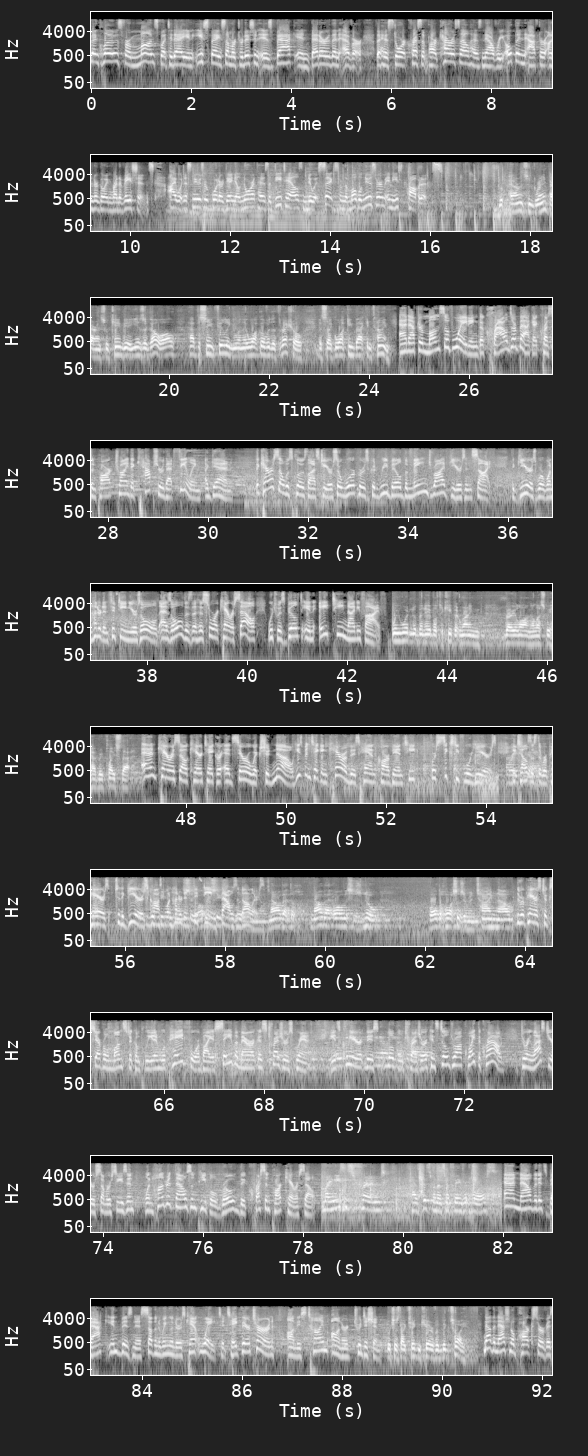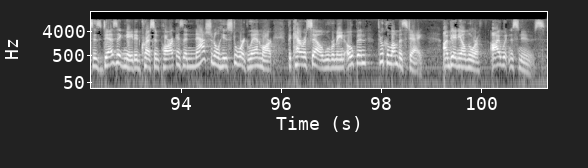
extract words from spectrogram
been closed for months, but today in East Bay, summer tradition is back and better than ever. The historic Crescent Park Carousel has now reopened after undergoing renovations. Eyewitness News reporter Danielle North has the details new at 6 from the mobile newsroom in East Providence. The parents and grandparents who came here years ago all have the same feeling when they walk over the threshold. It's like walking back in time. And after months of waiting, the crowds are back at Crescent Park trying to capture that feeling again. The carousel was closed last year so workers could rebuild the main drive gears inside. The gears were 115 years old, as old as the historic carousel, which was built in 1895. We wouldn't have been able to keep it running very long unless we had replaced that. And carousel caretaker Ed Sarowick should know he's been taking care of this hand carved antique for 64 years. He tells us the repairs to the gears cost $115,000. Now that the now that all this is new, all the horses are in time now. The repairs took several months to complete and were paid for by a Save America's Treasures grant. It's clear this local treasure can still draw quite the crowd. During last year's summer season, 100,000 people rode the Crescent Park Carousel. My niece's friend has this one as her favorite horse. And now that it's back in business, Southern New Englanders can't wait to take their turn on this time honored tradition. Which is like taking care of a big toy. Now, the National Park Service has designated Crescent Park as a National Historic Landmark. The carousel will remain open through Columbus Day. I'm Danielle North, Eyewitness News.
